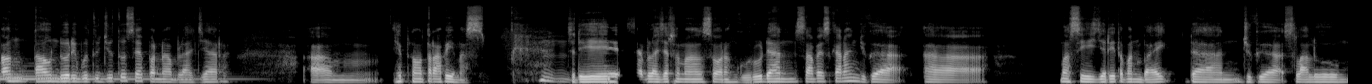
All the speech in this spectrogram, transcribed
Tahun tahun 2007 tuh saya pernah belajar um, hipnoterapi, Mas. Hmm. Jadi saya belajar sama seorang guru dan sampai sekarang juga uh, masih jadi teman baik dan juga selalu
